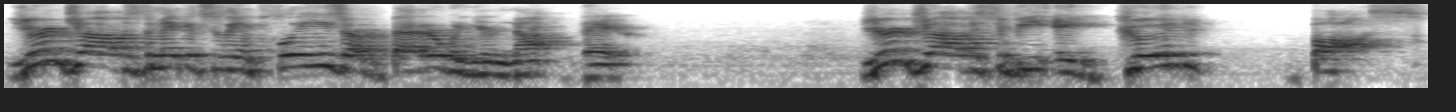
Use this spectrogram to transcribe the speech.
Your job is to make it so the employees are better when you're not there. Your job is to be a good boss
